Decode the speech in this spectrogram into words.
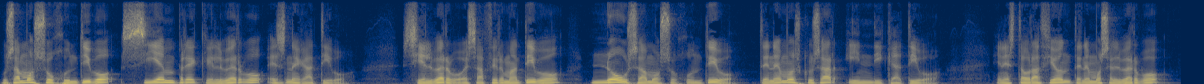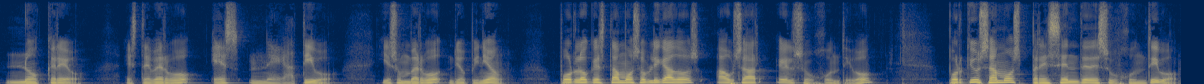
Usamos subjuntivo siempre que el verbo es negativo. Si el verbo es afirmativo, no usamos subjuntivo, tenemos que usar indicativo. En esta oración tenemos el verbo no creo. Este verbo es negativo y es un verbo de opinión, por lo que estamos obligados a usar el subjuntivo. ¿Por qué usamos presente de subjuntivo?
